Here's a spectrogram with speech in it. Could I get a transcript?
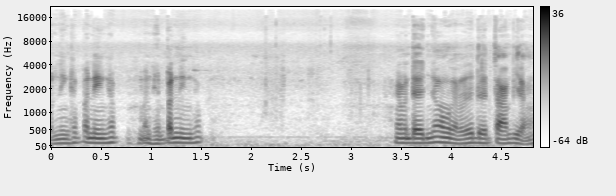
ปันนินครับปันนินครับ มันเห็นปันนินครับ ให้มันเดินย่องไปกันแล้วเดินตามทีหลัง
